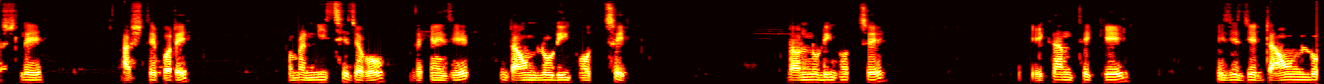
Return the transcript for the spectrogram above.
আসলে আসতে পারে। আমরা নিচে যাব। দেখেন যে ডাউনলোডিং হচ্ছে। ডাউনলোডিং হচ্ছে। এখান থেকে এই যে যে ডাউনলোড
